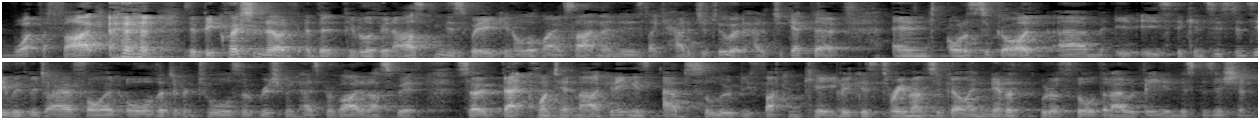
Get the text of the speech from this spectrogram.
what the fuck? the big question that, I've, that people have been asking this week in all of my excitement is like, how did you do it? How did you get there? And honest to God, um, it is the consistency with which I have followed all the different tools that Richmond has provided us with. So that content marketing is absolutely fucking key because three months ago, I never would have thought that I would be in this position.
